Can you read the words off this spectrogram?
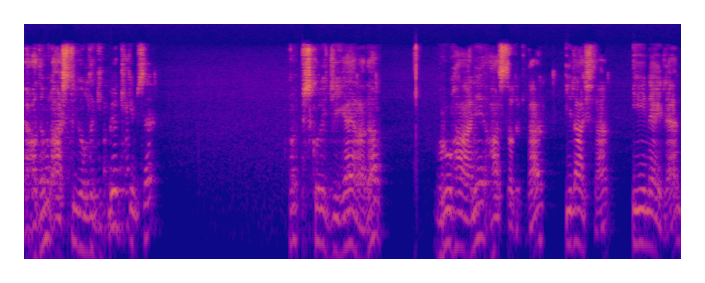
Ya adamın açtığı yolda gitmiyor ki kimse. Bak psikolojiyi yayan adam ruhani hastalıklar ilaçla, iğneyle,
